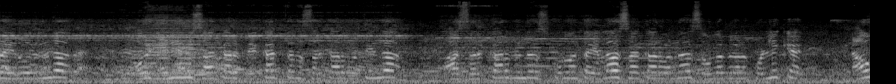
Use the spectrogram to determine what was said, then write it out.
ಸರ್ಕಾರ ಇರೋದ್ರಿಂದ ಅವ್ರಿಗೆ ಏನೇನು ಸಹಕಾರ ಬೇಕಾಗ್ತದೆ ಸರ್ಕಾರದ ವತಿಯಿಂದ, ಆ ಸರ್ಕಾರದಿಂದ ಕೊಡುವಂತ ಎಲ್ಲಾ ಸಹಕಾರವನ್ನು, ಸೌಲಭ್ಯಗಳನ್ನು ಕೊಡಲಿಕ್ಕೆ ನಾವು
